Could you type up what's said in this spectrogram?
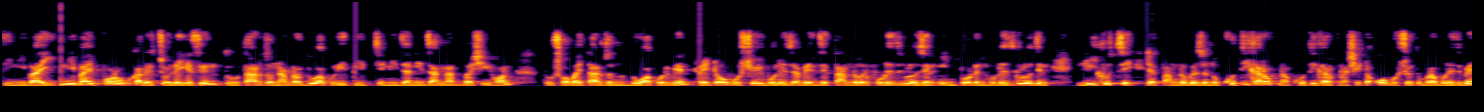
তিনি ভাই তিনি ভাই পরকালে চলে গেছেন, তো তার জন্য আমরা দোয়া করি তিনি জানি জান্নাতবাসী হন, তো সবাই তার জন্য দোয়া করবেন। এটা অবশ্যই বলে যাবেন যে তাণ্ডবের ফুটেজগুলো যে ইম্পর্টেন্ট ফুটেজগুলো যে লিক হচ্ছে, এটা তাণ্ডবের জন্য ক্ষতিকারক না ক্ষতিকারক না, সেটা অবশ্যই তোমরা বলে যাবে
